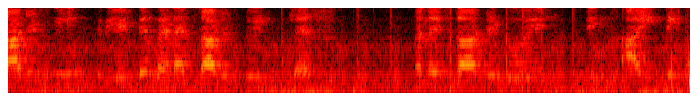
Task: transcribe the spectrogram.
Started feeling creative when I started doing less when I started doing things I think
